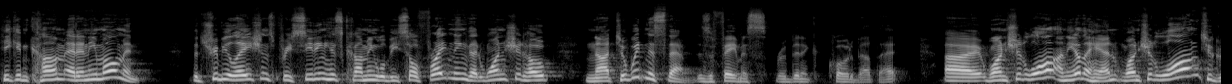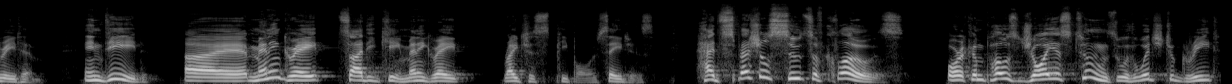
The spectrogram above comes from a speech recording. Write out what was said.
He can come at any moment. The tribulations preceding his coming will be so frightening that one should hope not to witness them. There's a famous rabbinic quote about that. Uh, one should long, on the other hand, one should long to greet him. Indeed, uh, many great tzaddikim, many great righteous people or sages, had special suits of clothes or composed joyous tunes with which to greet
